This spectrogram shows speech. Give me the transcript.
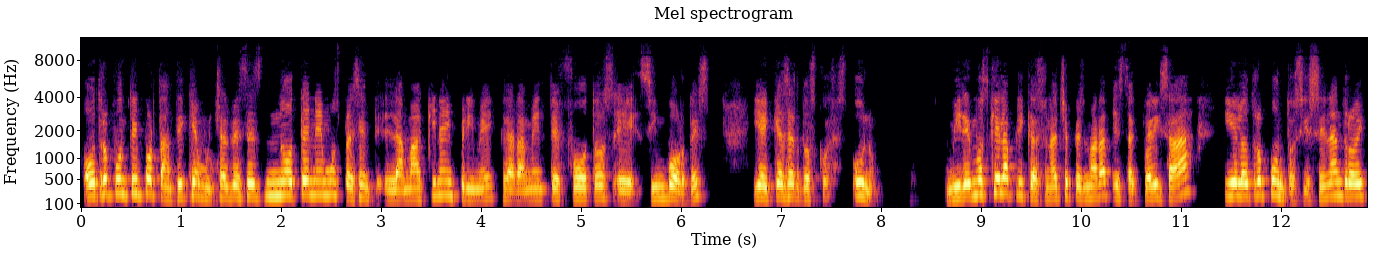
Otro punto importante que muchas veces no tenemos presente, la máquina imprime claramente fotos eh, sin bordes y hay que hacer dos cosas. Uno, Miremos que la aplicación HP Smart está actualizada y el otro punto, si es en Android,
